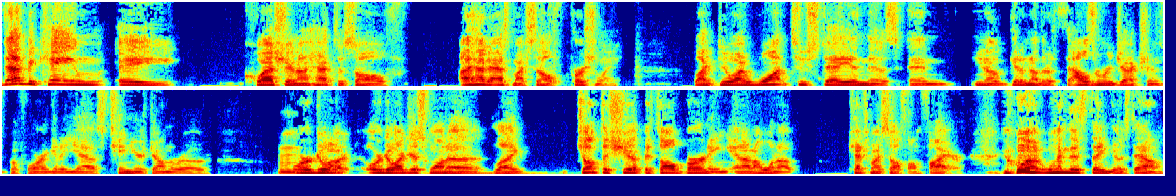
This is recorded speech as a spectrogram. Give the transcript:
that became a question I had to solve. I had to ask myself personally, like, do I want to stay in this and you know get another thousand rejections before I get a yes ten years down the road, Mm. or do I or do I just want to like jump the ship? It's all burning, and I don't want to catch myself on fire when, this thing goes down.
